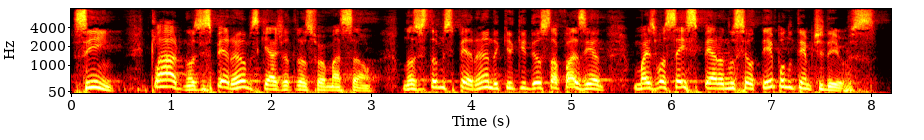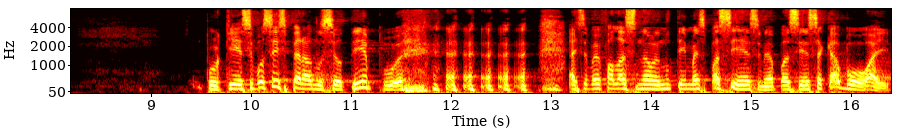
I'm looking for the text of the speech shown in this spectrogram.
Sim, claro, nós esperamos que haja transformação. Nós estamos esperando aquilo que Deus está fazendo. Mas você espera no seu tempo ou no tempo de Deus? Porque se você esperar no seu tempo, aí você vai falar assim: não, eu não tenho mais paciência, minha paciência acabou. Aí,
